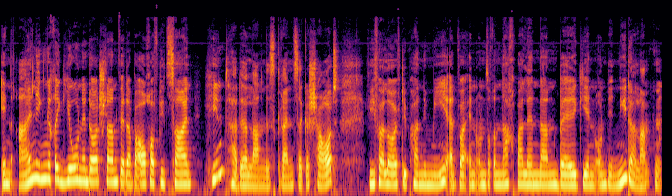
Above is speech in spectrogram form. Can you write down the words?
In einigen Regionen in Deutschland wird aber auch auf die Zahlen hinter der Landesgrenze geschaut. Wie verläuft die Pandemie etwa in unseren Nachbarländern Belgien und den Niederlanden?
